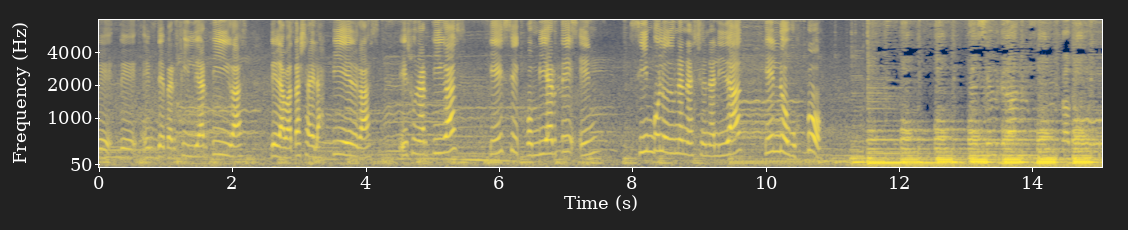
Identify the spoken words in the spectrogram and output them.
de, perfil de Artigas, de la batalla de las piedras. Es un Artigas que se convierte en símbolo de una nacionalidad que él no buscó. Es el gran fundador,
